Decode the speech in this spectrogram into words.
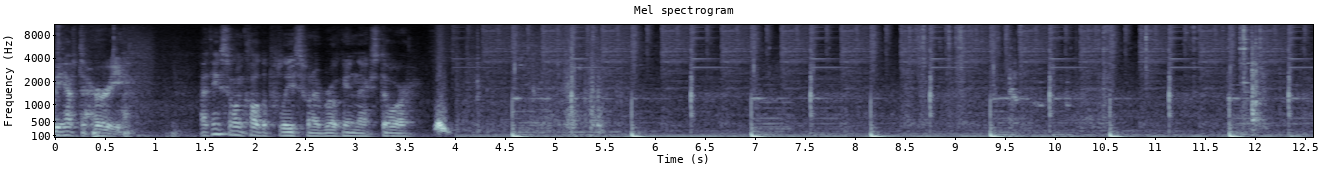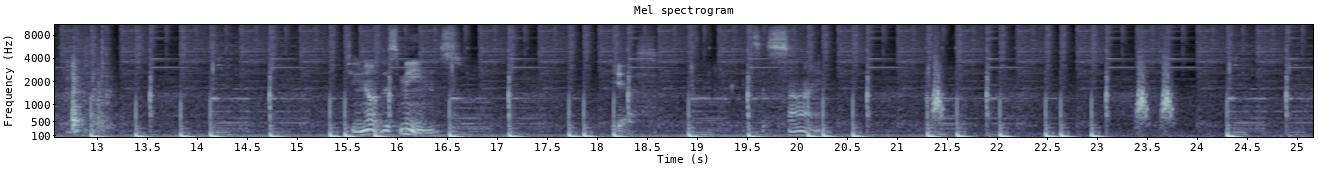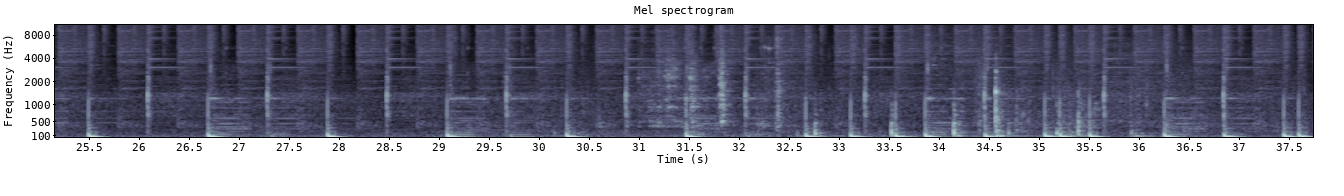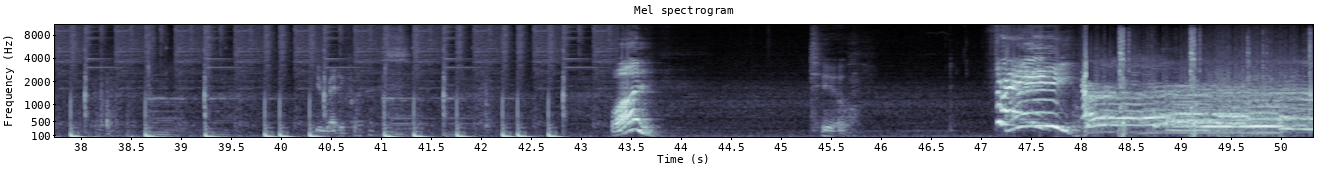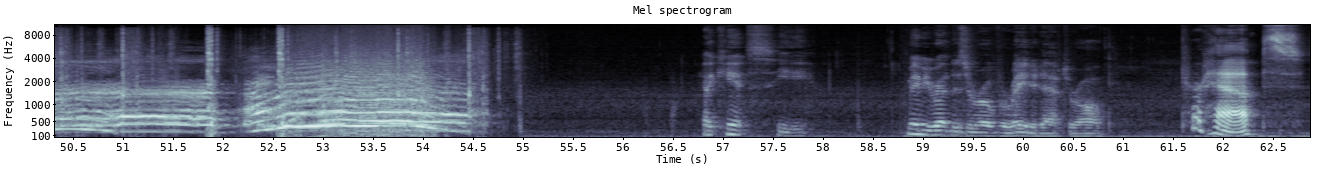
We have to hurry. I think someone called the police when I broke in next door. Do you know what this means? Yes. It's a sign. One, Two. three! I can't see. Maybe retinas are overrated after all. Perhaps.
